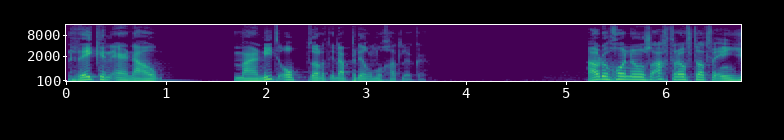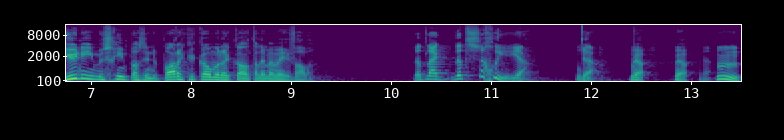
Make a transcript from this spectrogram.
reken er nou maar niet op dat het in april nog gaat lukken. Houden we gewoon in ons achterhoofd dat we in juni misschien pas in de parken komen, dan kan het alleen maar meevallen. Dat, lijkt, dat is een goeie, ja. Ja. Ja. Hmm.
